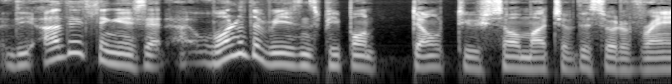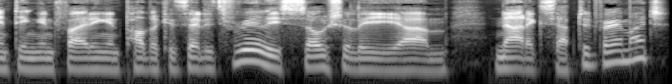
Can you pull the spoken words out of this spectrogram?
The other thing is that uh, one of the reasons people don't do so much of this sort of ranting and fighting in public is that it's really socially um, not accepted very much.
